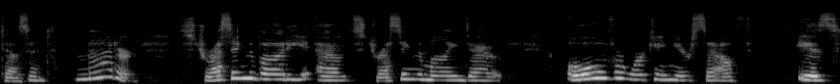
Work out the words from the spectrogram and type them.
doesn't matter. Stressing the body out, stressing the mind out, overworking yourself is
